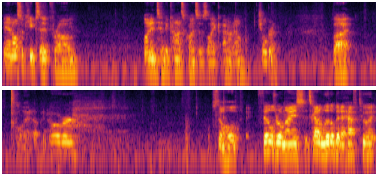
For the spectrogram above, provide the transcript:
And also keeps it from unintended consequences like, I don't know, children. But, pull that up and over. Still hold, feels real nice. It's got a little bit of heft to it.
